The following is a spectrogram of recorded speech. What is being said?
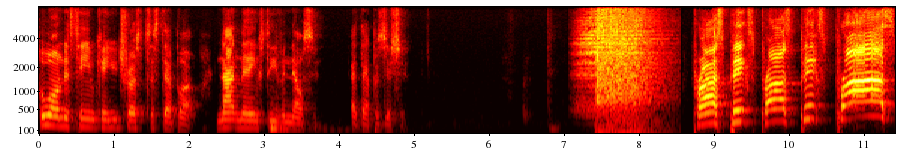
who on this team can you trust to step up? Not name Steven Nelson at that position. Prize picks, prize picks, prize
